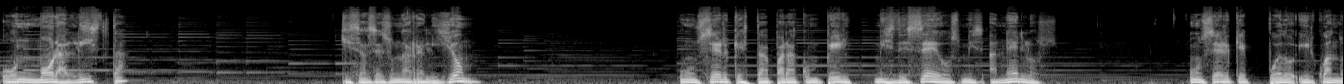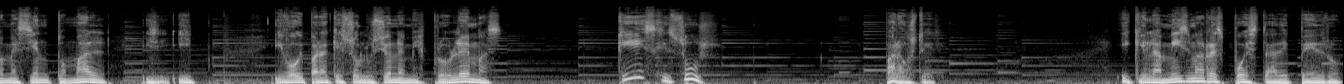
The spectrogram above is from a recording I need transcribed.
¿Un moralista? Quizás es una religión, un ser que está para cumplir mis deseos, mis anhelos un ser que puedo ir cuando me siento mal y, voy para que solucione mis problemas. ¿Qué es Jesús para usted? Y que la misma respuesta de Pedro,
